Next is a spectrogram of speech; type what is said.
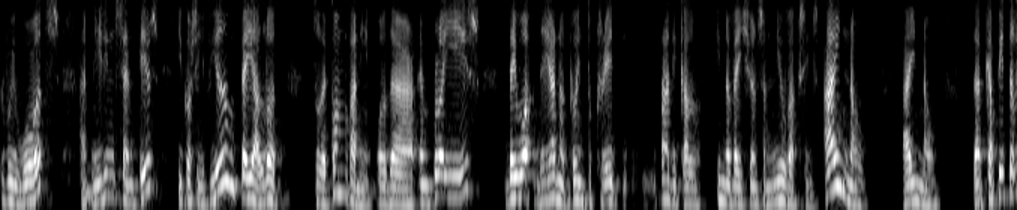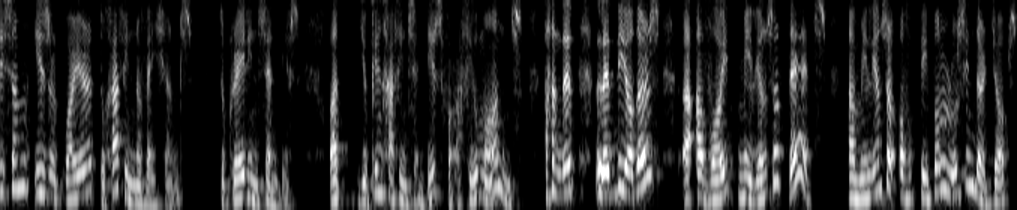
rewards and need incentives because if you don't pay a lot to the company or their employees, they, they are not going to create radical innovations and new vaccines. I know, I know that capitalism is required to have innovations, to create incentives but you can have incentives for a few months and then let the others uh, avoid millions of deaths and millions of, people losing their jobs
